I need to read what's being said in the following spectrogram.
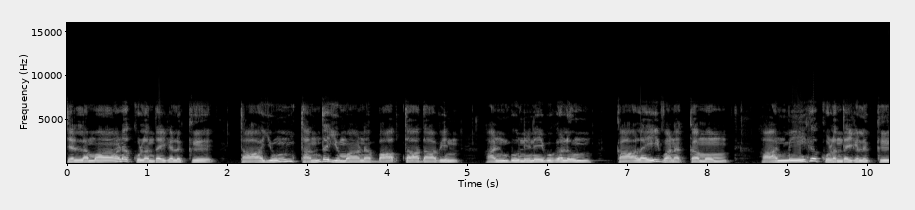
செல்லமான குழந்தைகளுக்கு தாயும் தந்தையுமான பாப்தாதாவின் அன்பு நினைவுகளும் காலை வணக்கமும். ஆன்மீக குழந்தைகளுக்கு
